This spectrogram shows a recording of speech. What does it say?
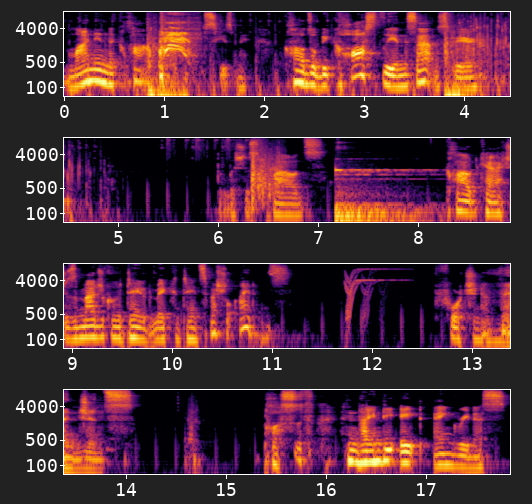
Mining the cloud. Excuse me. Clouds will be costly in this atmosphere. Delicious clouds. Cloud cache is a magical container that may contain special items. Fortune of Vengeance. Plus 98 angriness.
